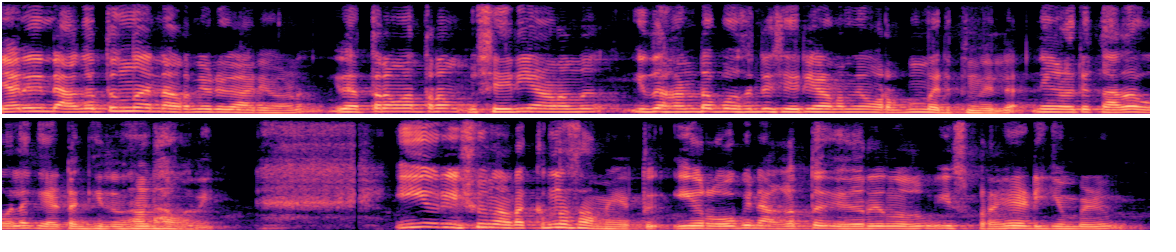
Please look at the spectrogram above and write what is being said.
ഞാൻ ഇതിന്റെ അകത്തുനിന്ന് തന്നെ അറിഞ്ഞൊരു കാര്യമാണ്. ഇത് എത്രമാത്രം ശരിയാണെന്ന് ഇത് ഹൺഡ്രഡ് പെർസെന്റ് ശരിയാണെന്ന് ഞാൻ ഉറപ്പും വരുത്തുന്നില്ല. നിങ്ങളൊരു കഥ പോലെ കേട്ടെങ്കിൽ ഇരുന്നാൽ മതി. ഈ ഒരു ഇഷ്യൂ നടക്കുന്ന സമയത്ത് ഈ റോബിൻ അകത്ത് കയറുന്നതും ഈ സ്പ്രേ അടിക്കുമ്പോഴും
